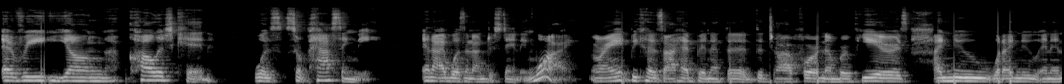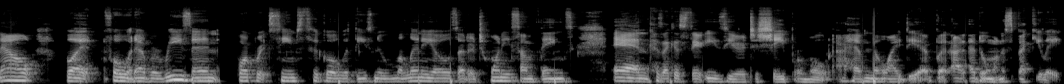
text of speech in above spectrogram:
every young college kid was surpassing me and I wasn't understanding why, right? Because I had been at the the job for a number of years. I knew what I knew in and out, but for whatever reason, corporate seems to go with these new millennials that are 20 somethings and because I guess they're easier to shape or mold. I have no idea, but I, I don't want to speculate.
